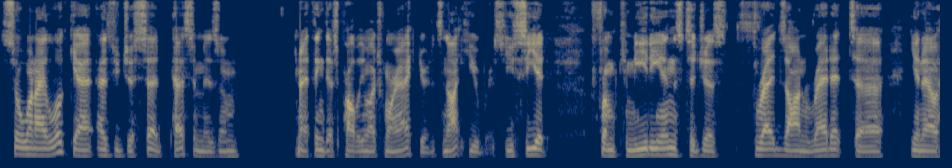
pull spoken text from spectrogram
So when I look at, as you just said, pessimism, and I think that's probably much more accurate. It's not hubris. You see it from comedians to just threads on Reddit to you know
